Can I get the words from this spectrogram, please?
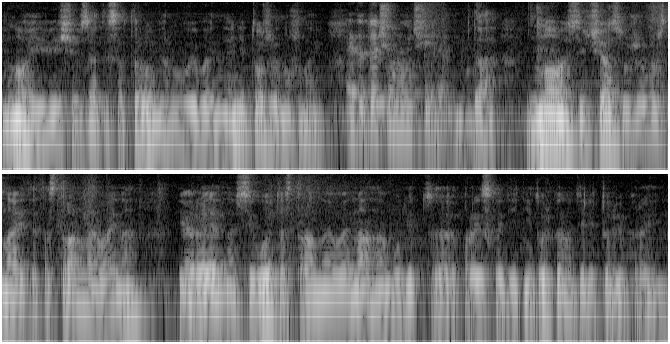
Многие вещи взяты со Второй мировой войны, они тоже нужны. Это то, чему учили. Да. Но сейчас уже, вы знаете, это странная война. И, вероятно всего, эта странная война, она будет э, происходить не только на территории Украины,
